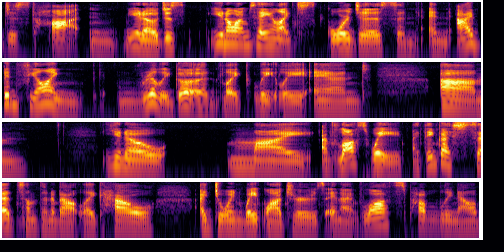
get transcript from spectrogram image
just hot and, you know, just, you know what I'm saying? Like just gorgeous. And, and I've been feeling really good like lately. And, um, you know, my, I've lost weight. I think I said something about like how, I joined Weight Watchers and I've lost probably now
